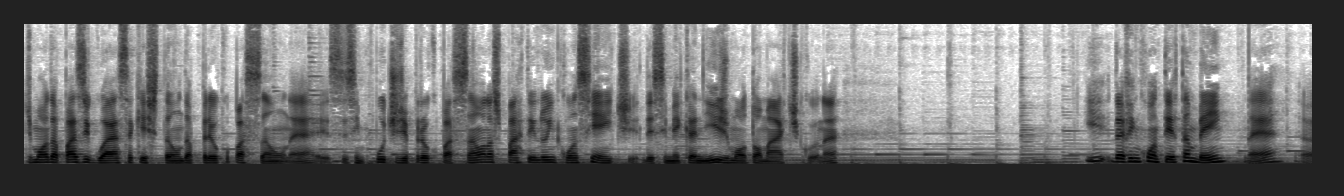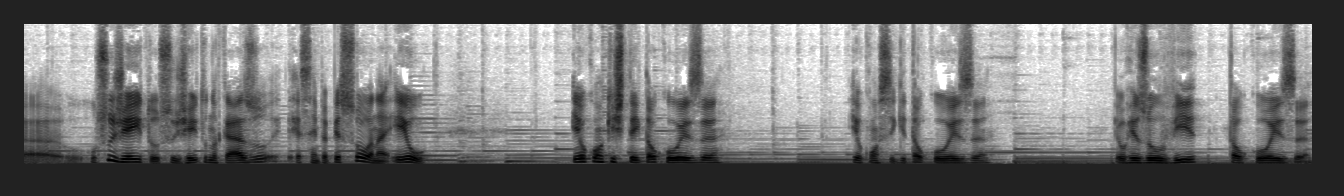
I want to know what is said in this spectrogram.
de modo a apaziguar essa questão da preocupação, né? Esses inputs de preocupação, elas partem do inconsciente, desse mecanismo automático, né? E devem conter também, né, uh, o sujeito. O sujeito, no caso, é sempre a pessoa, né? Eu. Eu conquistei tal coisa. eu consegui tal coisa, eu resolvi tal coisa.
